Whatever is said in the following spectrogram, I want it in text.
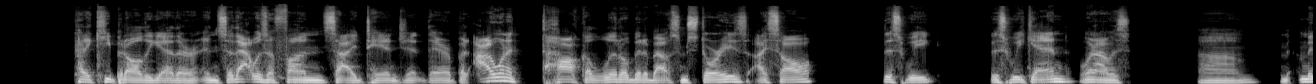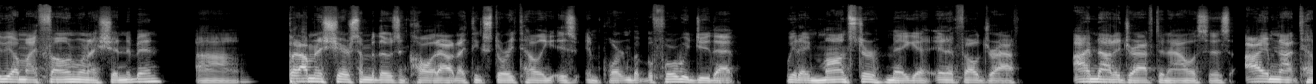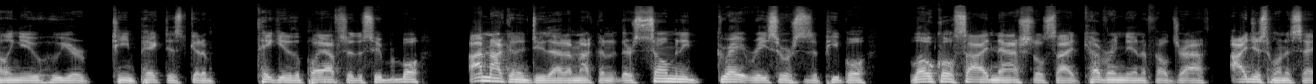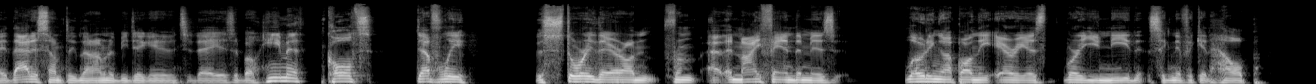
kind of keep it all together. And so that was a fun side tangent there. But I want to talk a little bit about some stories I saw this week, this weekend when I was um, maybe on my phone when I shouldn't have been. Um, but I'm going to share some of those and call it out. I think storytelling is important. But before we do that, we had a monster mega NFL draft. I'm not a draft analysis. I am not telling you who your team picked is going to take you to the playoffs or the Super Bowl. I'm not going to do that. I'm not going to. There's so many great resources of people, local side, national side, covering the NFL draft. I just want to say that is something that I'm going to be digging into today. Is a behemoth Colts definitely the story there on from uh, and my fandom is loading up on the areas where you need significant help.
